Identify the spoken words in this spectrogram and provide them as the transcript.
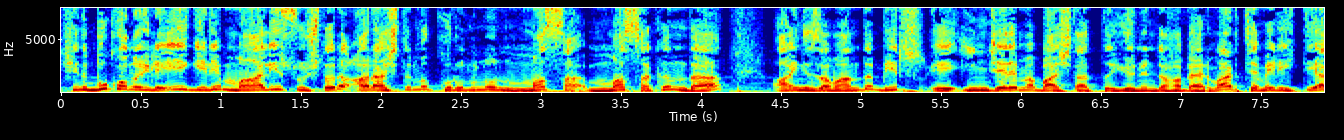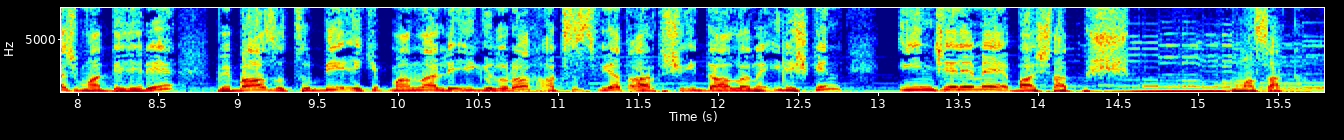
Şimdi bu konuyla ilgili Mali Suçları Araştırma Kurulu'nun Masa, MASAK'ın da aynı zamanda bir e, inceleme başlattığı yönünde haber var. Temel ihtiyaç maddeleri ve bazı tıbbi ekipmanlarla ilgili olarak haksız fiyat artışı iddialarına ilişkin inceleme başlatmış MASAK.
